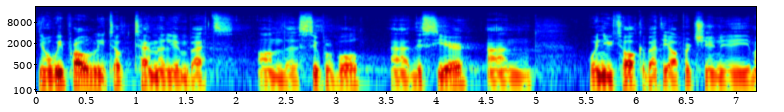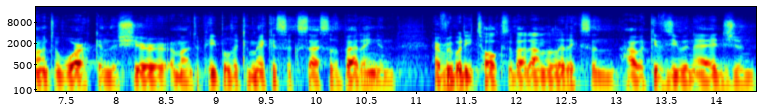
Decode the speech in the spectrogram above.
you know, we probably took 10 million bets on the Super Bowl uh, this year. And when you talk about the opportunity, the amount of work and the sheer amount of people that can make a success of betting, and everybody talks about analytics and how it gives you an edge. And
